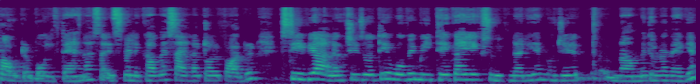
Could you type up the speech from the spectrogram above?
पाउडर बोलते हैं ना इस पे लिखा हुआ है साइलाटॉल पाउडर स्टीविया अलग चीज़ होती है वो भी मीठे का ही एक स्वीटनर ही है मुझे नाम में थोड़ा रह गया।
